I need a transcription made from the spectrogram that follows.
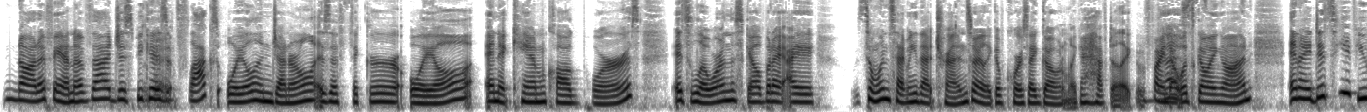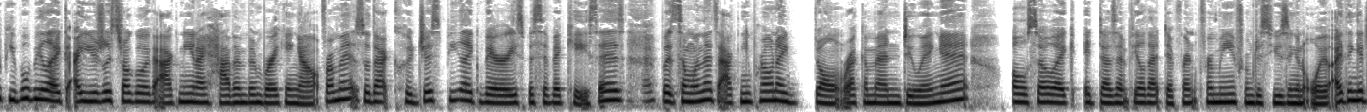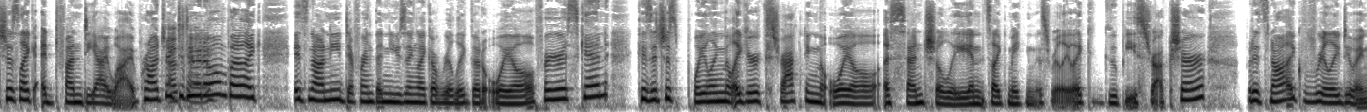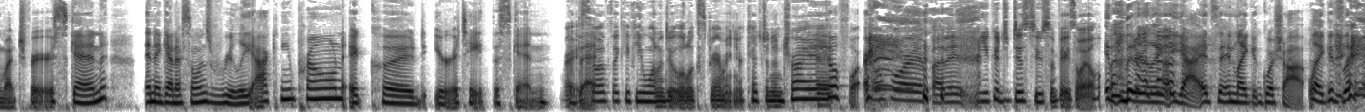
not a fan of that just because Okay. flax oil in general is a thicker oil and it can clog pores. It's lower on the scale, but I, I someone sent me that trend. So I like, of course I go and I'm like, I have to like find Yes. out what's going on. And I did see a few people be like, I usually struggle with acne and I haven't been breaking out from it. So that could just be like very specific cases. Okay. But someone that's acne prone, I don't recommend doing it. Also, like it doesn't feel that different for me from just using an oil. I think it's just like a fun DIY project to do at home, but like it's not any different than using like a really good oil for your skin because it's just boiling the like you're extracting the oil essentially and it's like making this really like goopy structure, but it's not like really doing much for your skin. And again, if someone's really acne prone, it could irritate the skin Right. a bit. So it's like if you want to do a little experiment in your kitchen and try it, Go for it. go for it. But it, you could just do some face oil. It literally, yeah, it's in like gua sha. Like it's like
